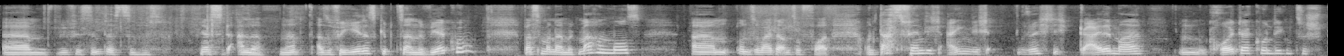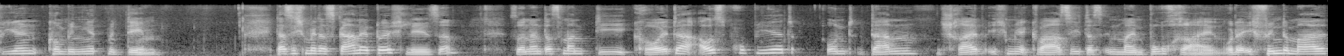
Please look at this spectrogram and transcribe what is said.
Ähm, wie viel sind das denn? Ja, das sind alle. Ne? Also für jedes gibt es eine Wirkung, was man damit machen muss. Ähm, und so weiter und so fort. Und das fände ich eigentlich richtig geil, mal einen Kräuterkundigen zu spielen, kombiniert mit dem. Dass ich mir das gar nicht durchlese, sondern dass man die Kräuter ausprobiert und dann schreibe ich mir quasi das in mein Buch rein. Oder ich finde mal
